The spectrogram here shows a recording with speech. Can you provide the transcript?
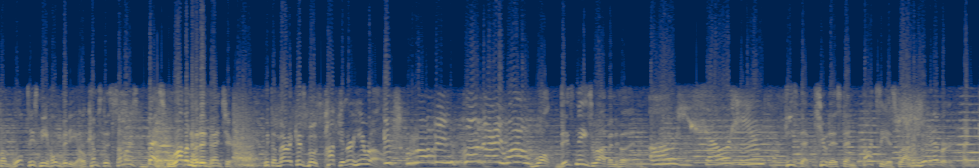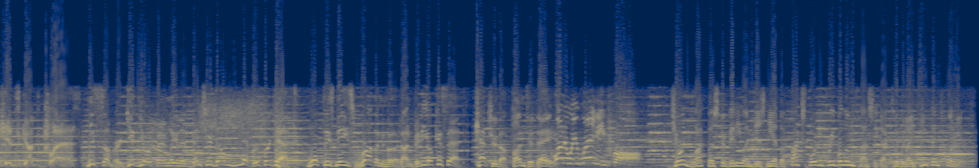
From Walt Disney Home Video comes the summer's best Robin Hood adventure with America's most popular hero, It's Robin Hood I want! Walt Disney's Robin Hood. Oh, he's so handsome. He's the cutest and foxiest Robin Hood ever. and kids got class. This summer, give your family an adventure they'll never forget. Walt Disney's Robin Hood on video cassette. Capture the fun today. What are we waiting for? Join Blockbuster Video and Disney at the Fox 43 Balloon Classic October 19th and 20th.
